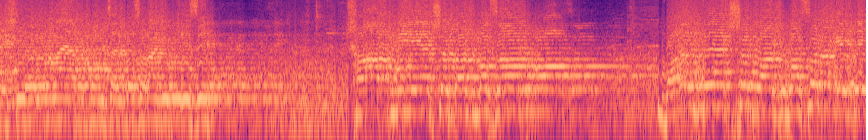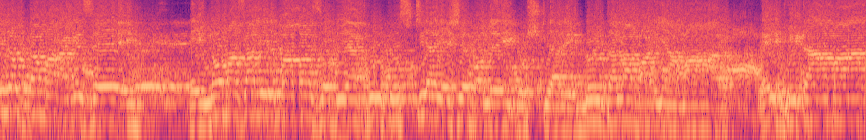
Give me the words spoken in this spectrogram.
বেশি হলো না, আরও পঞ্চাশ বছর আগে মরেছে সব মিলিয়ে একশো দশ বছর। বয়স একশো দশ বছর আগে যে লোকটা মারা গেছে, এই নমাজ আলীর বাবা যদি এখন কুষ্টিয়ায় এসে বলে, এই কুষ্টিয়ার এই দুইতলা বাড়ি আমার, এই ভিটা আমার।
